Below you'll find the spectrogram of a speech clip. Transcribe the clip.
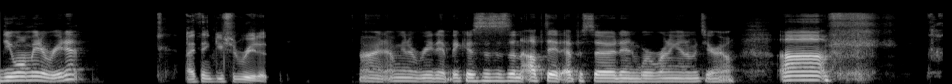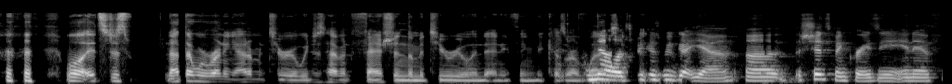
Do you want me to read it? I think you should read it. All right, I'm gonna read it because this is an update episode and we're running out of material. Um, Well, it's just not that we're running out of material. We just haven't fashioned the material into anything because our no, it's because we've got yeah. Uh, the shit's been crazy, and if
